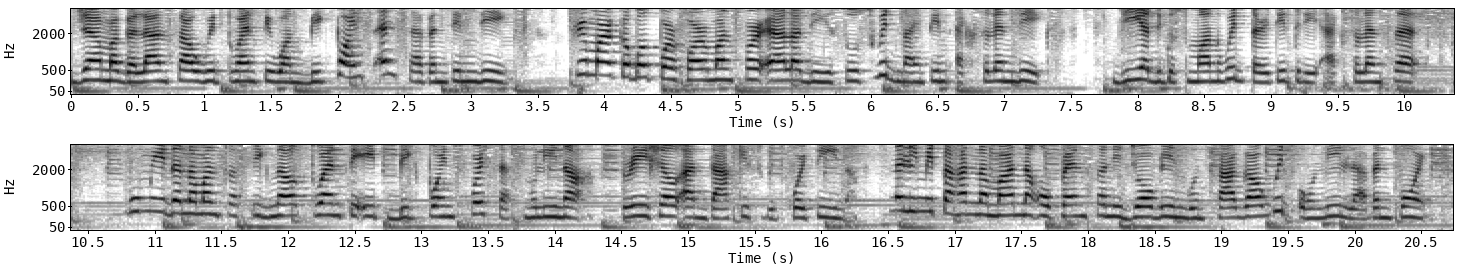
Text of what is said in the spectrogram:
Gemma Galanza with 21 big points and 17 digs. Remarkable performance for Ella De Jesus with 19 excellent digs. Gia De Guzman with 33 excellent sets. Bumida naman sa Signal 28 big points for Ces Molina. Rachel Andakis with 14 nalimitahan naman ng opensa ni Jovelyn Gonzaga with only 11 points.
